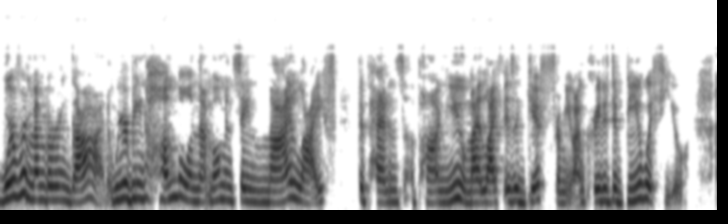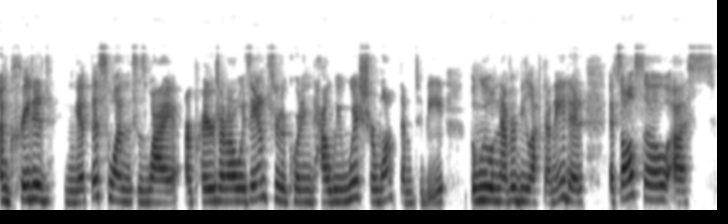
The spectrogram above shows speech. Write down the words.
we're remembering God. We're being humble in that moment, saying, My life depends upon you. My life is a gift from you. I'm created to be with you. I'm created, get this one, this is why our prayers aren't always answered according to how we wish or want them to be, but we will never be left unaided. It's also us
